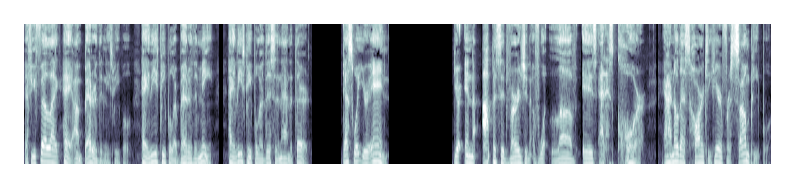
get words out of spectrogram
if you feel like, hey, I'm better than these people, hey, these people are better than me, hey, these people are this and that and the third, guess what you're in? You're in the opposite version of what love is at its core. And I know that's hard to hear for some people,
